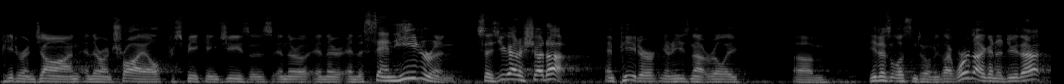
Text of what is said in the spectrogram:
Peter and John, and they're on trial for speaking Jesus, and, they're, and, they're, and the Sanhedrin says, You got to shut up. And Peter, you know, he's not really um, he doesn't listen to him. He's like, We're not going to do that.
